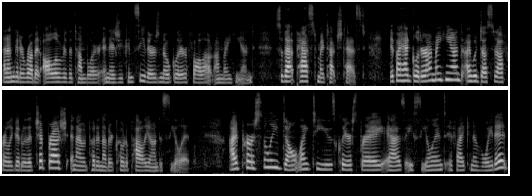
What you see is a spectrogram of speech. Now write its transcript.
and I'm going to rub it all over the tumbler. And as you can see, there's no glitter fallout on my hand. So that passed my touch test. If I had glitter on my hand, I would dust it off really good with a chip brush and I would put another coat of poly on to seal it. I personally don't like to use clear spray as a sealant if I can avoid it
